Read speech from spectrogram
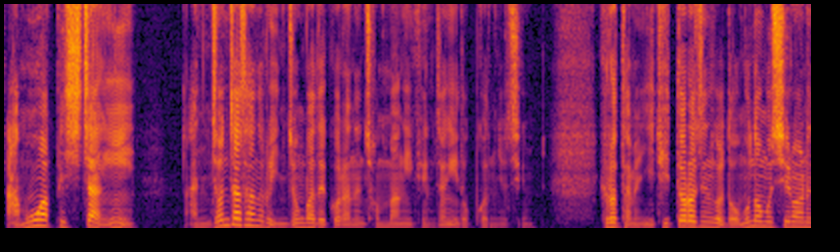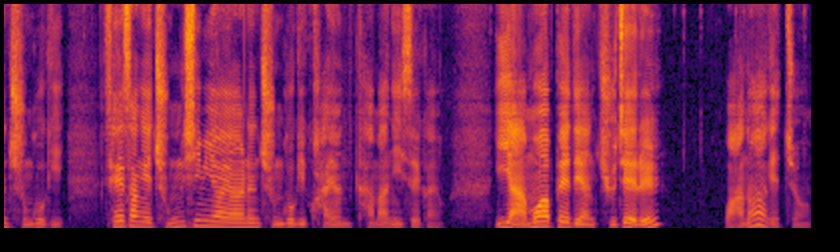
암호화폐 시장이 안전자산으로 인정받을 거라는 전망이 굉장히 높거든요, 지금. 그렇다면 이 뒤떨어지는 걸 너무너무 싫어하는 중국이 세상의 중심이어야 하는 중국이 과연 가만히 있을까요? 이 암호화폐에 대한 규제를 완화하겠죠.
